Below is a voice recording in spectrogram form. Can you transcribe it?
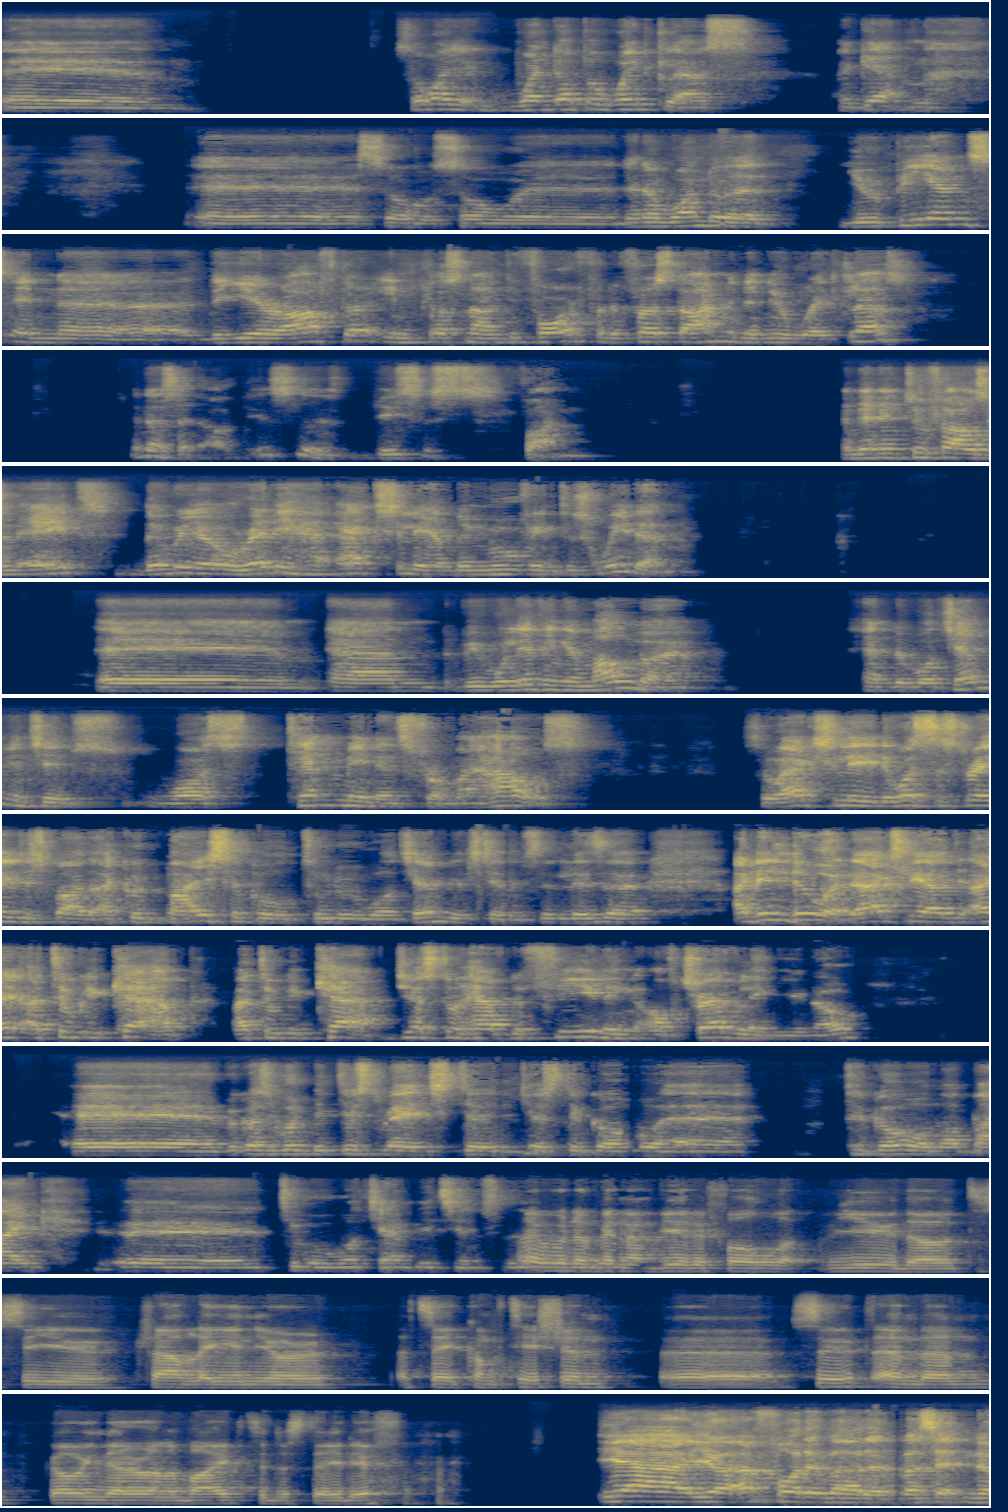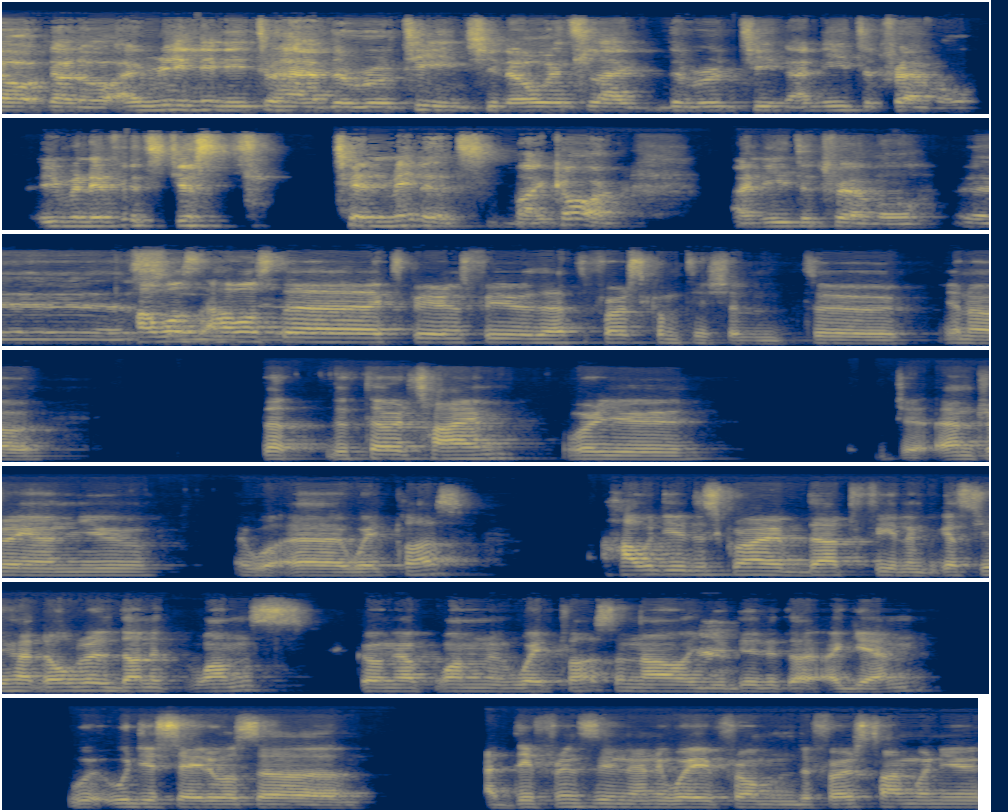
Um, so I went up a weight class again. Uh, so so uh, then I won the Europeans in uh, the year after in plus 94 for the first time in the new weight class. And I said, oh, this is this is fun. And then in 2008, then we already actually have been moving to Sweden. Um, and we were living in Malmö, and the World Championships was 10 minutes from my house. So actually, it was the strangest part. I could bicycle to the World Championships. And a, I didn't do it. Actually, I, I, I, took a cab. I took a cab just to have the feeling of traveling, you know, uh, because it would be too strange to just to go uh, to go on my bike uh, to a World Championships. That would have been a beautiful view, though, to see you traveling in your, let's say, competition uh, suit and then going there on a bike to the stadium. Yeah, yeah, I thought about it. But I said, no, no, no. I really need to have the routines. You know, it's like the routine. I need to travel, even if it's just ten minutes by car. I need to travel. Uh, how so, was how was the experience for you that first competition? To you know, that the third time were you entering a new uh, weight class? How would you describe that feeling? Because you had already done it once going up one weight class, and now you did it uh, again. would you say it was a a difference in any way from the first time when you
